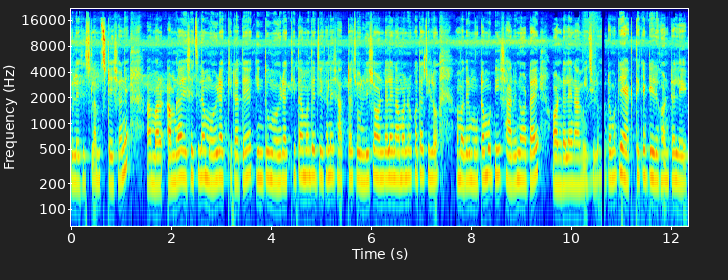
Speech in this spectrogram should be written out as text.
চলে এসেছিলাম স্টেশনে। আমার, আমরা এসেছিলাম ময়ূরাক্ষীটাতে। কিন্তু ময়ূরাক্ষীতে আমাদের যেখানে সাতটা চল্লিশে অন্ডালে নামানোর কথা ছিল, আমাদের মোটামুটি সাড়ে নটায় অন্ডালে নামিয়েছিল। মোটামুটি এক থেকে দেড় ঘণ্টা লেট।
